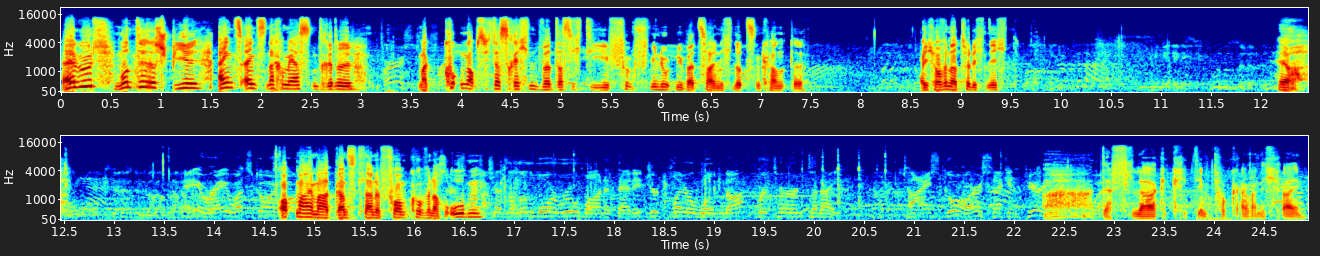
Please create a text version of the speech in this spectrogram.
Ja gut, munteres Spiel. 1-1 nach dem ersten Drittel. Mal gucken, ob sich das rechnen wird, dass ich die 5 Minuten Überzahl nicht nutzen konnte. Ich hoffe natürlich nicht. Ja. Oppenheimer hat ganz kleine Formkurve nach oben. Ah, der Flag kriegt den Puck einfach nicht rein.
